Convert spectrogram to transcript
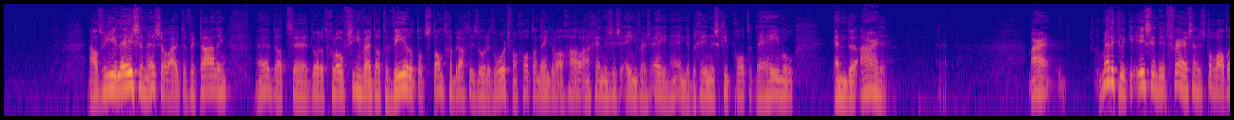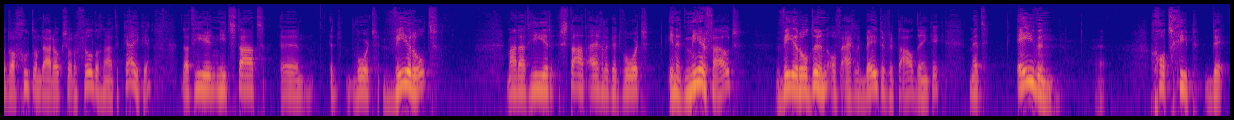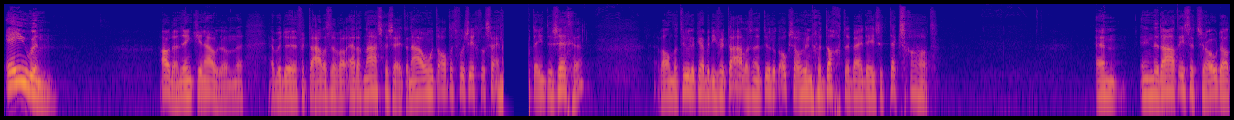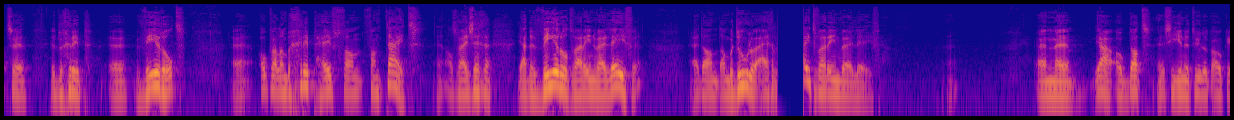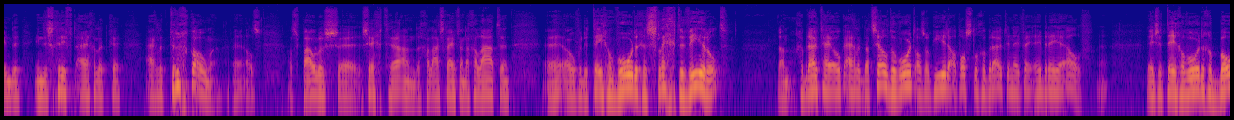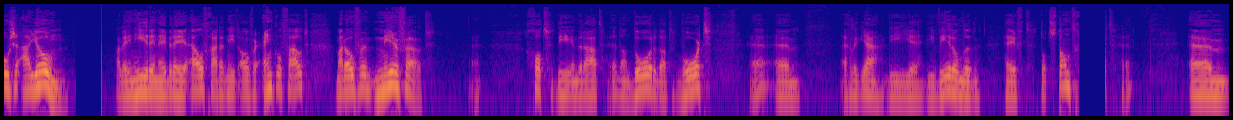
Nou, als we hier lezen, hè, zo uit de vertaling, hè, dat eh, door het geloof zien wij dat de wereld tot stand gebracht is door het woord van God, dan denken we al gauw aan Genesis 1, vers 1. Hè. In de beginnen schiep God de hemel en de aarde. Maar het opmerkelijke is in dit vers, en het is toch altijd wel goed om daar ook zorgvuldig naar te kijken, dat hier niet staat uh, het woord wereld, maar dat hier staat eigenlijk het woord in het meervoud, werelden, of eigenlijk beter vertaald denk ik, met eeuwen. God schiep de eeuwen. Nou, dan denk je, nou, dan uh, hebben de vertalers er wel erg naast gezeten. Nou, we moeten altijd voorzichtig zijn om meteen te zeggen. Want natuurlijk hebben die vertalers natuurlijk ook zo hun gedachten bij deze tekst gehad. En inderdaad is het zo dat uh, het begrip uh, wereld ook wel een begrip heeft van, van tijd. Als wij zeggen, ja, de wereld waarin wij leven, dan, dan bedoelen we eigenlijk de tijd waarin wij leven. En uh, ja, ook dat zie je natuurlijk ook in de, in de schrift eigenlijk, eh, eigenlijk terugkomen. Als, als Paulus eh, zegt, aan de, schrijft aan de Galaten over de tegenwoordige slechte wereld, dan gebruikt hij ook eigenlijk datzelfde woord als ook hier de apostel gebruikt in Hebreeën 11. Deze tegenwoordige boze aion. Alleen hier in Hebreeën 11 gaat het niet over enkelvoud, maar over meervoud. God die inderdaad dan door dat woord ehm, eigenlijk ja, die, eh, die werelden heeft tot stand gebracht. Ehm,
